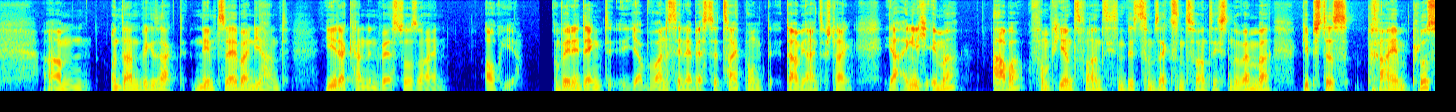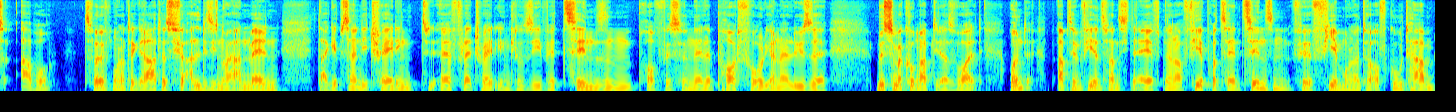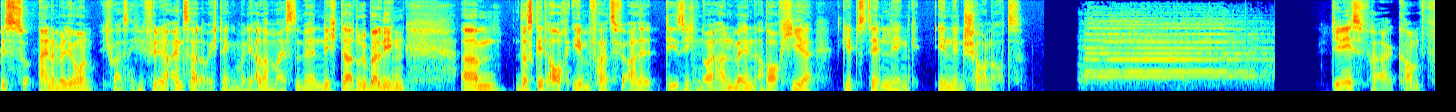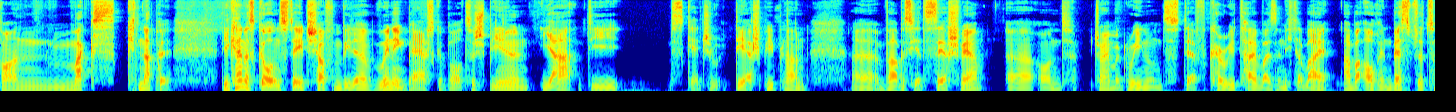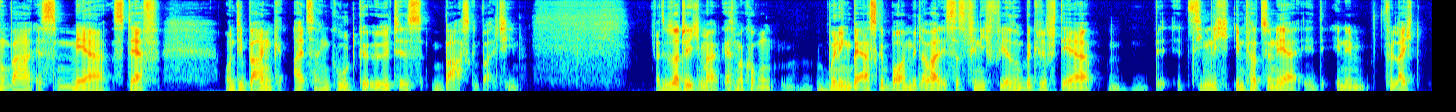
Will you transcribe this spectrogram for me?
Ähm, und dann, wie gesagt, nehmt selber in die Hand. Jeder kann Investor sein, auch ihr. Und wenn ihr denkt, ja, wann ist denn der beste Zeitpunkt, da mir einzusteigen? Ja, eigentlich immer. Aber vom 24. bis zum 26. November gibt es das Prime Plus Abo. Zwölf Monate gratis für alle, die sich neu anmelden. Da gibt es dann die Trading äh, Flatrate inklusive Zinsen, professionelle Portfolioanalyse, Müsst ihr mal gucken, ob ihr das wollt. Und ab dem 24.11. dann noch 4% Zinsen für vier Monate auf Guthaben bis zu einer Million. Ich weiß nicht, wie viele ihr einzahlt, aber ich denke mal, die allermeisten werden nicht da drüber liegen. Ähm, das geht auch ebenfalls für alle, die sich neu anmelden. Aber auch hier gibt es den Link in den Show Notes. Die nächste Frage kommt von Max Knappe. Wie kann es Golden State schaffen, wieder Winning Basketball zu spielen? Ja, die Schedule, der Spielplan, äh, war bis jetzt sehr schwer äh, und Draymond Green und Steph Curry teilweise nicht dabei. Aber auch in Bestbesetzung war es mehr Steph und die Bank als ein gut geöltes Basketballteam. Jetzt müssen natürlich immer erstmal gucken, Winning Basketball. Mittlerweile ist das, finde ich, wieder so ein Begriff, der ziemlich inflationär in dem vielleicht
